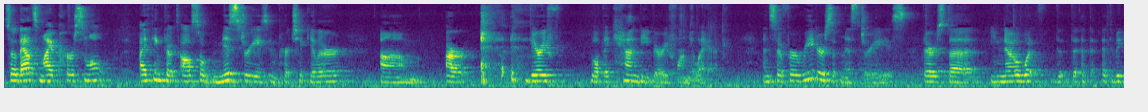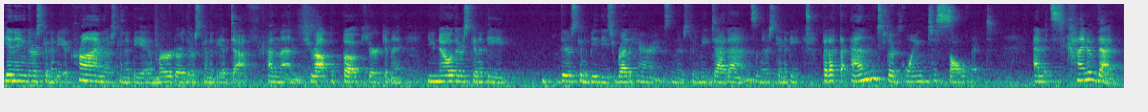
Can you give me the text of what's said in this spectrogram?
so that's my personal i think there's also mysteries in particular um, are very, well, they can be very formulaic. And so for readers of mysteries, there's the, you know what, the, the, at the beginning there's going to be a crime, there's going to be a murder, there's going to be a death. And then throughout the book, you're going to, you know there's going to be, there's going to be these red herrings and there's going to be dead ends and there's going to be, but at the end, they're going to solve it. And it's kind of that,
